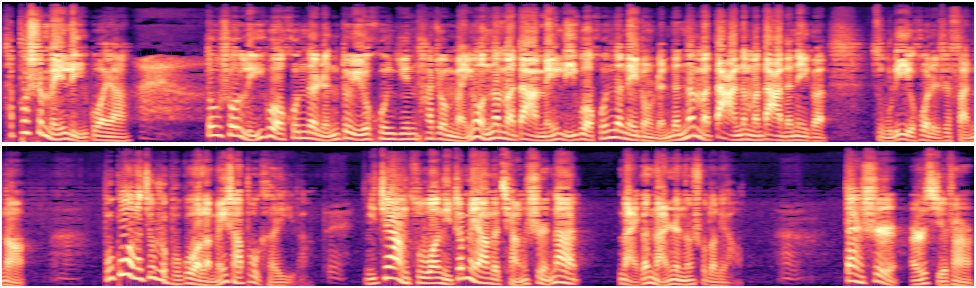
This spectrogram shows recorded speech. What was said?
他不是没离过呀。都说离过婚的人对于婚姻他就没有那么大没离过婚的那种人的那么大那么大的那个阻力或者是烦恼，不过了就是不过了，没啥不可以的。对，你这样作，你这么样的强势，那哪个男人能受得了？嗯。但是儿媳妇儿，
